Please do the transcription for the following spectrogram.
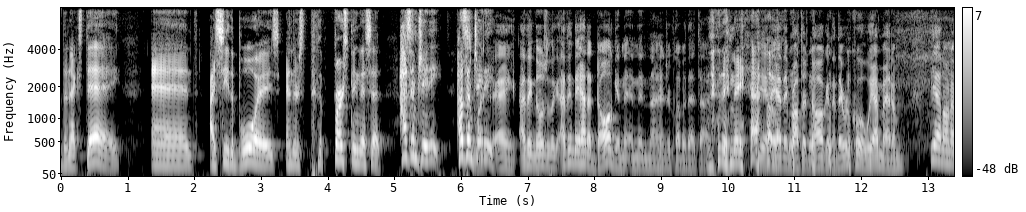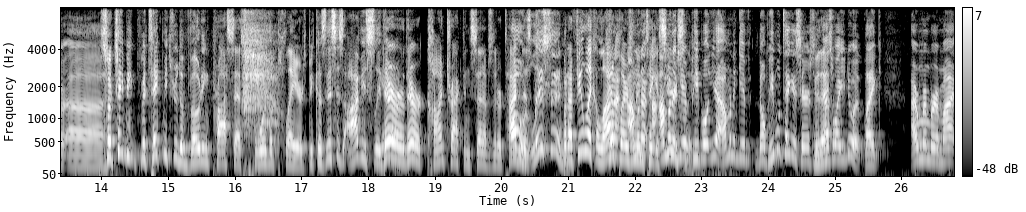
the next day, and I see the boys, and there's the first thing they said, "How's MJD? How's Like, MJD?" hey, I think those are the. I think they had a dog in the in the 900 club at that time. they may have. yeah, they had. They brought their dog in there. They were cool. We I met them. Yeah, I don't know. Uh, So take me, but take me through the voting process for the players because this is obviously there are there are contract incentives that are tied Oh, to this. listen. but I feel like a lot Can of players I'm gonna, take it seriously. I'm gonna give people. Yeah, I'm gonna give. No, people take it seriously. That's why you do it. Like I remember in my.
